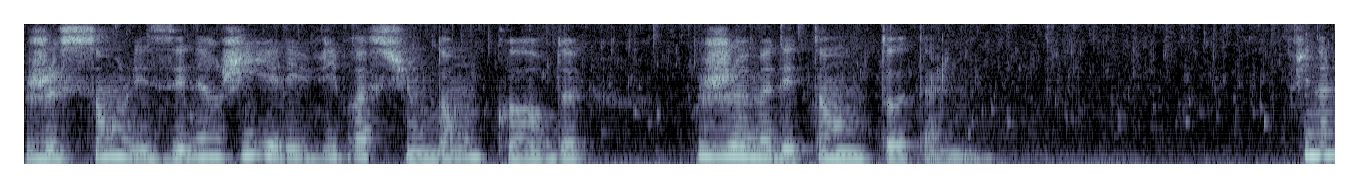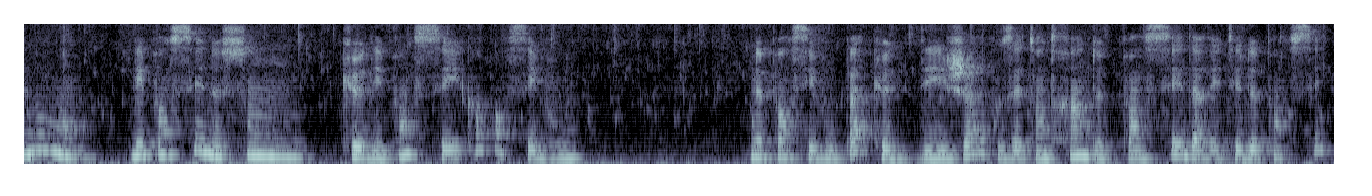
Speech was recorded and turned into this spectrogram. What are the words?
Je sens les énergies et les vibrations dans mon corps de Je me détends totalement. Finalement, les pensées ne sont que des pensées. Qu'en pensez-vous? Ne pensez-vous pas que déjà vous êtes en train de penser d'arrêter de penser?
